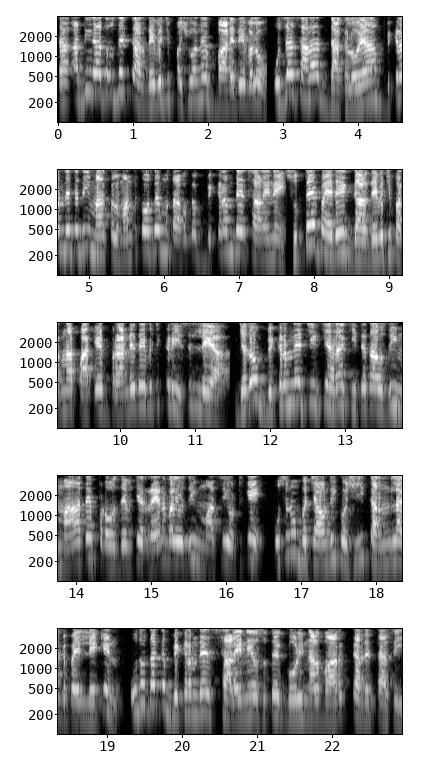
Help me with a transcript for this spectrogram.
ਤਾਂ ਅੱਧੀ ਰਾਤ ਉਸਦੇ ਘਰ ਦੇ ਵਿੱਚ ਪਸ਼ੂਆਂ ਦੇ ਬਾੜੇ ਦੇ ਵੱਲੋਂ ਉਸਦਾ ਸਾਲਾ ਦਾਖਲ ਹੋਇਆ। ਵਿਕਰਮ ਦੇ ਦੀ ਮਾਂ ਕੁਲਵੰਤ ਕੌਰ ਦੇ ਮੁਤਾਬਕ ਵਿਕਰਮ ਦੇ ਸਾਲੇ ਨੇ ਸੁੱਤੇ ਪਏ ਦੇ ਗਲ ਦੇ ਵਿੱਚ ਪਰਨਾ ਪਾ ਕੇ ਬਰਾਂਡੇ ਦੇ ਵਿੱਚ ਘੜੀਸ ਲਿਆ। ਜਦੋਂ ਵਿਕਰਮ ਨੇ ਚੀਕ ਚਿਹੜਾ ਕੀਤਾ ਤਾਂ ਉਸਦੀ ਮਾਂ ਤੇ ਪੜੋਸ ਦੇ ਵਿੱਚ ਰਹਿਣ ਵਾਲੀ ਉਸਦੀ ਮਾਸੀ ਉੱਠ ਕੇ ਉਸ ਨੂੰ ਬਚਾਉਣ ਦੀ ਕੋਸ਼ਿਸ਼ ਕਰਨ ਲੱਗ ਪਏ। ਲੇਕਿਨ ਉਦੋਂ ਤੱਕ ਵਿਕਰਮ ਦੇ ਸਾਲੇ ਨੇ ਉਸ ਉੱਤੇ ਗੋਲੀ ਨਾਲ ਵਾਰ ਕਰ ਦਿੱਤਾ ਸੀ।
